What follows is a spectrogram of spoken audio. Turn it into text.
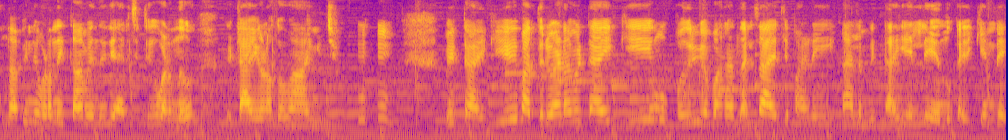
എന്നാ പിന്നെ ഇവിടെ നിൽക്കാമെന്ന് വിചാരിച്ചിട്ട് ഇവിടെ നിന്ന് മിഠായികളൊക്കെ വാങ്ങിച്ചു. മിഠായിക്ക് പത്ത് രൂപയുടെ മിഠായിക്ക് മുപ്പത് രൂപ പറഞ്ഞാൽ സാധിച്ചു പഴയ കാലം മിഠായി അല്ലേ? എന്ന് കഴിക്കണ്ടേ.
